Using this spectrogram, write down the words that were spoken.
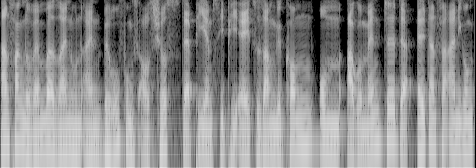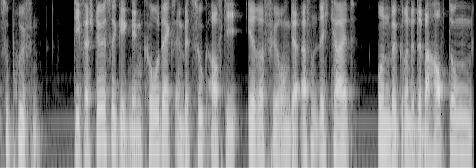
Anfang November sei nun ein Berufungsausschuss der PMCPA zusammengekommen, um Argumente der Elternvereinigung zu prüfen. Die Verstöße gegen den Kodex in Bezug auf die Irreführung der Öffentlichkeit, unbegründete Behauptungen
